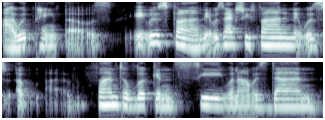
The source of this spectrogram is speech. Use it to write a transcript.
I would paint those. It was fun. It was actually fun. And it was uh, fun to look and see when I was done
